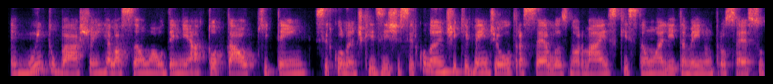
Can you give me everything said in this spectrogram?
é muito baixa em relação ao DNA total que tem circulante, que existe circulante e que vem de outras células normais que estão ali também num processo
